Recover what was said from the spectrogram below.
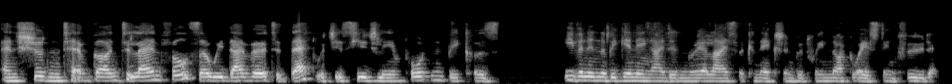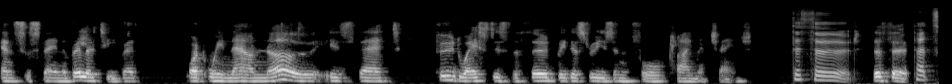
and shouldn't have gone to landfill. So we diverted that, which is hugely important because even in the beginning, I didn't realize the connection between not wasting food and sustainability. But what we now know is that food waste is the third biggest reason for climate change. The third. The third. That's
